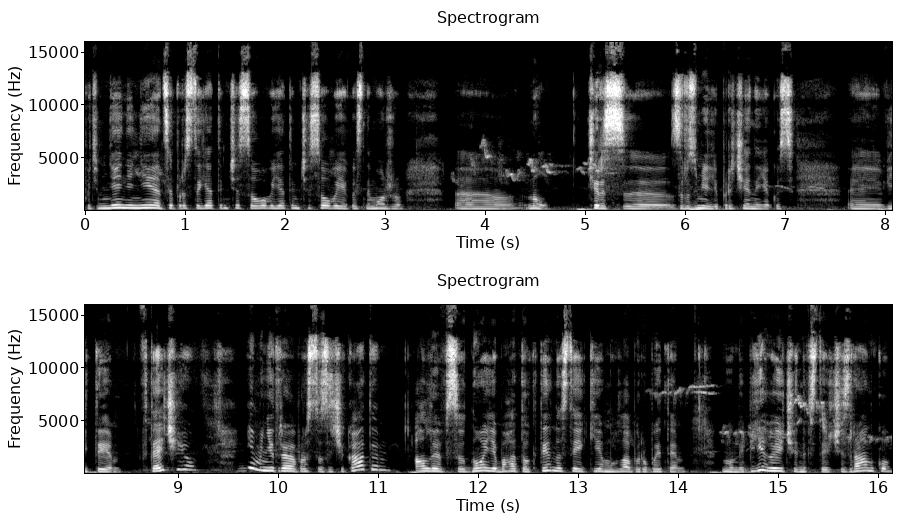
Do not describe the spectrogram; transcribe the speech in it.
Потім ні, ні, це просто я тимчасово, я тимчасово якось не можу е, ну, через е, зрозумілі причини якось е, війти в течію. І мені треба просто зачекати, але все одно є багато активностей, які я могла би робити, ну, не бігаючи, не встаючи зранку.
